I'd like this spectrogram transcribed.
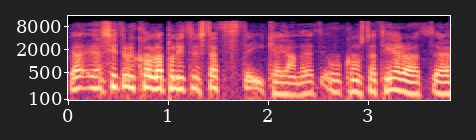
Jag, jag, sitter och kollar på lite statistik här, Janne, och konstaterar att eh,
